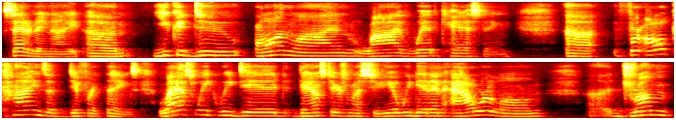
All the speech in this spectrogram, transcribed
saturday night um, you could do online live webcasting uh, for all kinds of different things. Last week we did downstairs in my studio, we did an hour long uh, drum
